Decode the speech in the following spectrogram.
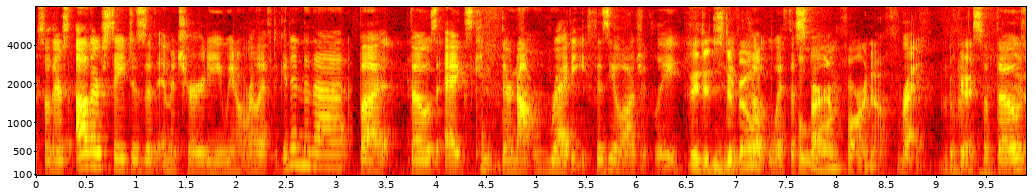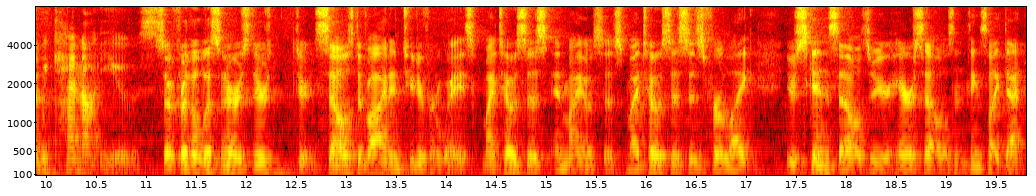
So there's other stages of immaturity. We don't really have to get into that, but those eggs can they're not ready physiologically. They didn't to be put develop with along sperm. far enough. Right. Mhm. Okay. So those Yeah. we cannot use. So for the listeners, there's there- cells divide in two different ways: mitosis and meiosis. Mitosis is for like your skin cells or your hair cells and things like that,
